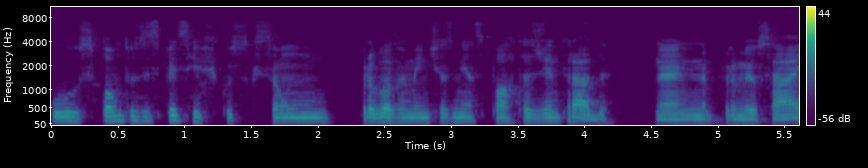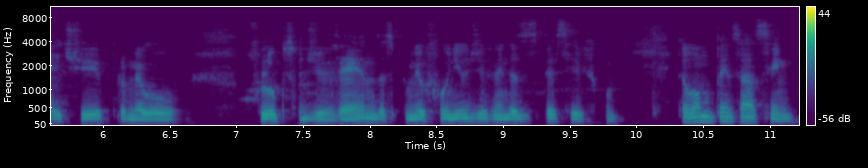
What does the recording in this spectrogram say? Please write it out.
os pontos específicos, que são provavelmente as minhas portas de entrada, né, para o meu site, para o meu fluxo de vendas, para o meu funil de vendas específico. Então vamos pensar assim:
